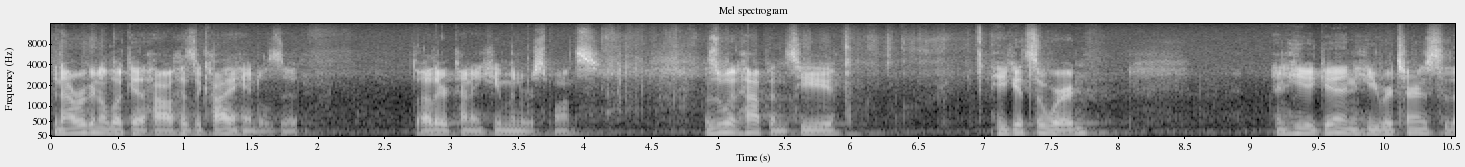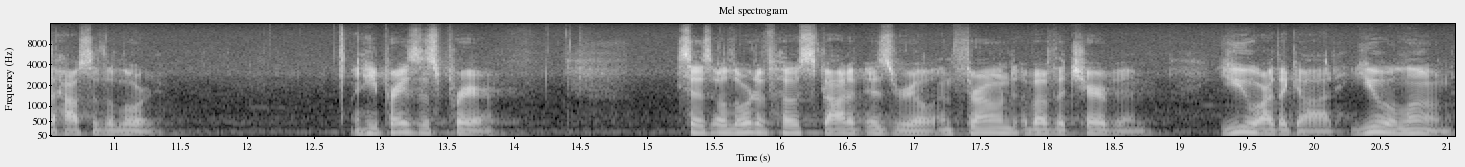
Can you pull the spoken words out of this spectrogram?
But now we're going to look at how Hezekiah handles it, the other kind of human response. This is what happens. He, he gets the word, and he again, he returns to the house of the Lord. And he prays this prayer. He says, O Lord of hosts, God of Israel, enthroned above the cherubim, you are the God, you alone,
